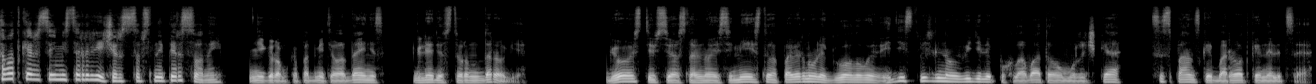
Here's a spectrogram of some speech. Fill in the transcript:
«А вот, кажется, и мистер Ричардс собственной персоной», — негромко подметила Дайнис, глядя в сторону дороги. Гости и все остальное семейство повернули головы и действительно увидели пухловатого мужичка с испанской бородкой на лице.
